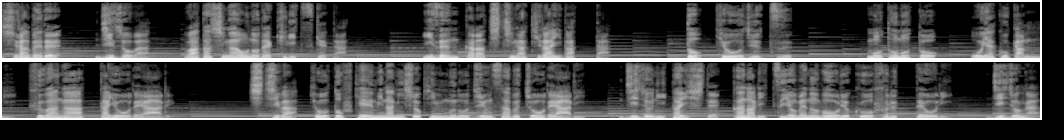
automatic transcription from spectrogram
り調べで次女は私が斧で切りつけた。以前から父が嫌いだった。と供述。もともと親子間に不和があったようである。父は京都府警南署勤務の巡査部長であり次女に対してかなり強めの暴力を振るっており次女が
